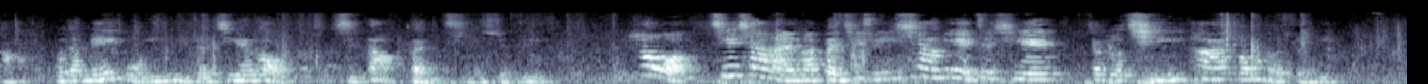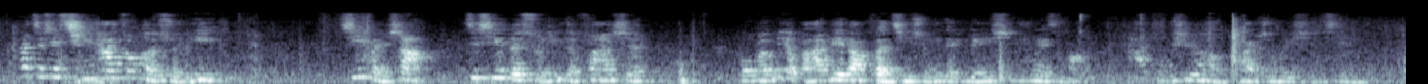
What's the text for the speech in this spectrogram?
好，我的每股盈余的揭露只到本期损益。那我接下来呢？本期损益下面这些叫做其他综合损益。那这些其他综合损益，基本上这些的损益的发生，我们没有把它列到本期损益的原因是因为什么？它不是很快就会实现的，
